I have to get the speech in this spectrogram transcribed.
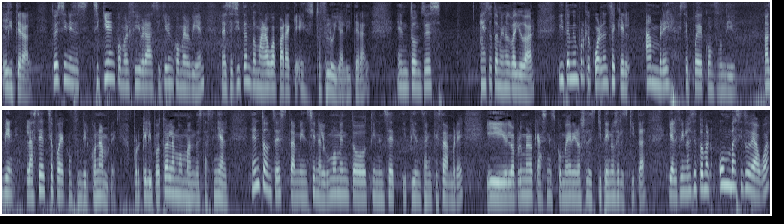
literal. Entonces, si, si, quieren comer fibra, si quieren comer bien, necesitan tomar agua para que esto fluya, literal. Entonces, esto también nos va a ayudar. Y también porque acuérdense que el hambre se puede confundir más bien, la sed se puede confundir con hambre, porque el hipotálamo manda esta señal. Entonces, también si en algún momento tienen sed y piensan que es hambre, y lo primero que hacen es comer y no se les quita y no se les quita, y al final se toman un vasito de agua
